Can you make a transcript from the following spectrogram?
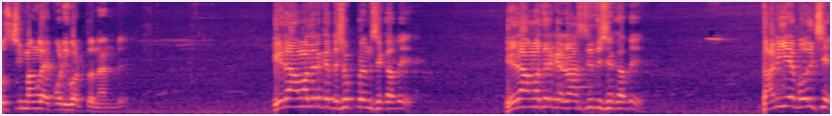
পশ্চিমবাংলায় পরিবর্তন আনবে। এরা আমাদেরকে দেশপ্রেম শেখাবে, এরা আমাদেরকে রাজনীতি শেখাবে। দাঁড়িয়ে বলছে,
